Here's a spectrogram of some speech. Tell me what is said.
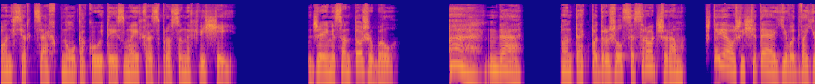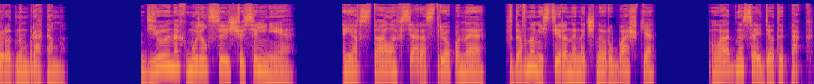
Он в сердцах пнул какую-то из моих разбросанных вещей. «Джеймисон тоже был?» «А, да. Он так подружился с Роджером, что я уже считаю его двоюродным братом». Дьюи нахмурился еще сильнее. Я встала, вся растрепанная, в давно не стиранной ночной рубашке, Ладно, сойдет и так.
